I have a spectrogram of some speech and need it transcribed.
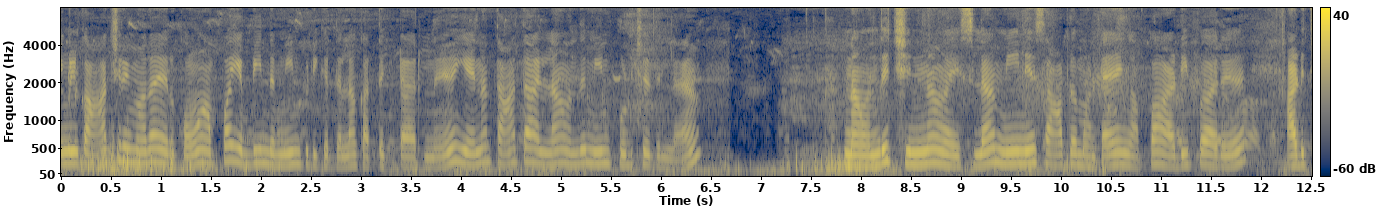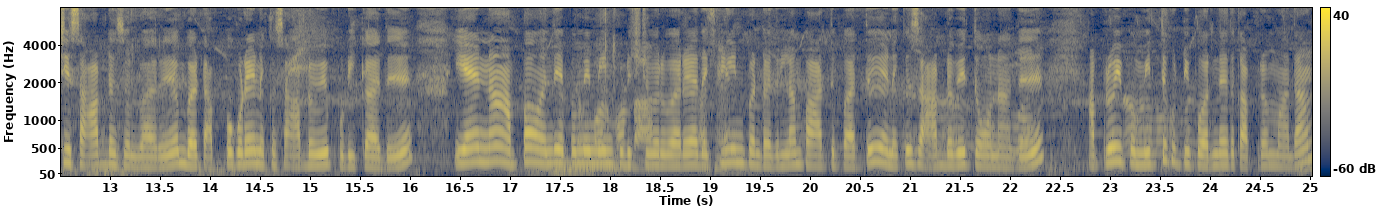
எங்களுக்கு ஆச்சரியமாக தான் இருக்கும். அப்பா எப்படி இந்த மீன் பிடிக்கிறதெல்லாம் கற்றுக்கிட்டாருன்னு ஏன்னா தாத்தா எல்லாம் வந்து மீன் பிடிச்சதில்ல. நான் வந்து சின்ன வயசில் மீனே சாப்பிட மாட்டேன். எங்கள் அப்பா அடிப்பார். அடித்து சாப்பிட சொல்வார். பட் அப்போ கூட எனக்கு சாப்பிடவே பிடிக்காது. ஏன்னா அப்பா வந்து எப்போவுமே மீன் பிடிச்சிட்டு வருவார். அதை க்ளீன் பண்ணுறதெல்லாம் பார்த்து பார்த்து எனக்கு சாப்பிடவே தோணாது. அப்புறம் இப்போ மித்துக்குட்டி பிறந்ததுக்கு அப்புறமா தான்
